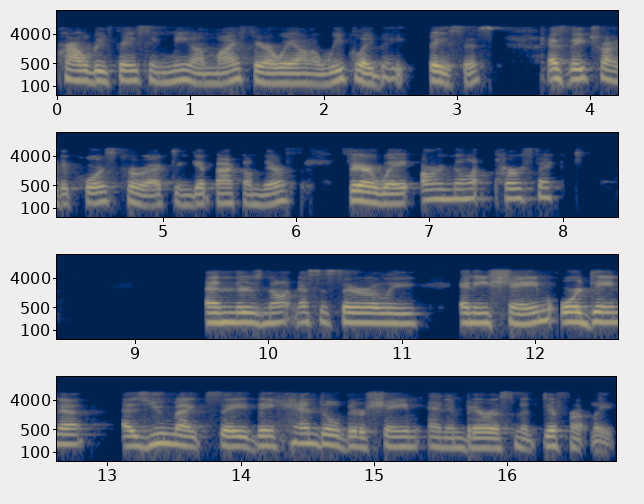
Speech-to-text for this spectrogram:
proudly facing me on my fairway on a weekly ba- basis as they try to course correct and get back on their fairway are not perfect. And there's not necessarily any shame, or Dana, as you might say, they handle their shame and embarrassment differently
